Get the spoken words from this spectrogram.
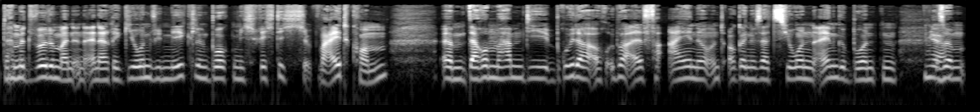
damit würde man in einer Region wie Mecklenburg nicht richtig weit kommen. Ähm, darum haben die Brüder auch überall Vereine und Organisationen eingebunden. Ja. Also im,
